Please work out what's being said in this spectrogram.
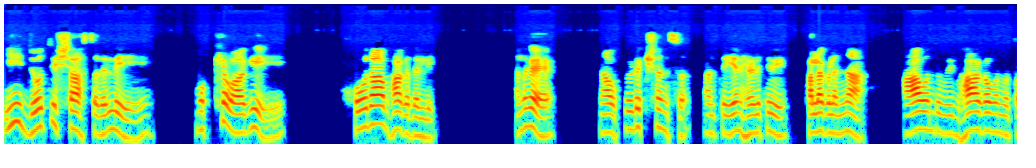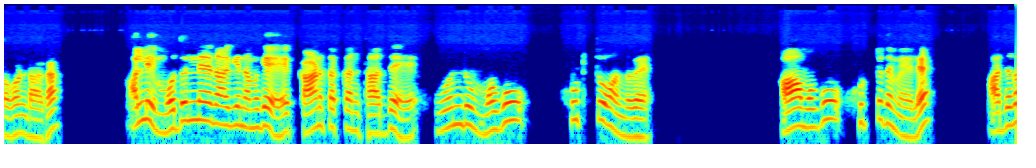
ಈ ಜ್ಯೋತಿಷ್ ಶಾಸ್ತ್ರದಲ್ಲಿ ಮುಖ್ಯವಾಗಿ ಹೋರಾ ಭಾಗದಲ್ಲಿ, ಅಂದರೆ ನಾವು ಪ್ರಿಡಿಕ್ಷನ್ಸ್ ಅಂತ ಏನು ಹೇಳ್ತೀವಿ, ಫಲಗಳನ್ನು ಆ ಒಂದು ವಿಭಾಗವನ್ನು ತಗೊಂಡಾಗ, ಅಲ್ಲಿ ಮೊದಲನೇದಾಗಿ ನಮಗೆ ಕಾಣತಕ್ಕಂಥದ್ದೇ ಒಂದು ಮಗು ಹುಟ್ಟು ಅಂದರೆ ಆ ಮಗು ಹುಟ್ಟಿದ ಮೇಲೆ ಅದರ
